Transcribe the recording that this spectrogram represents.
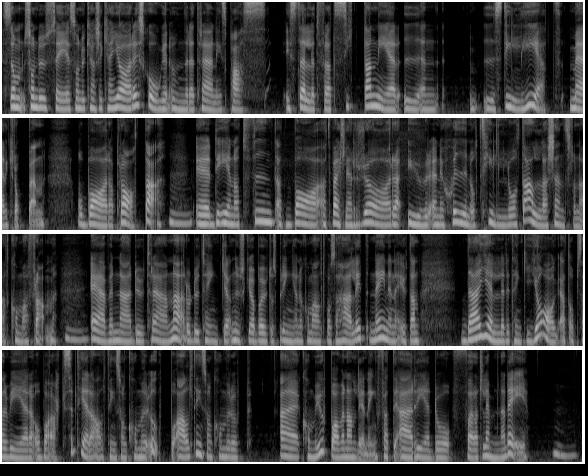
som, som du säger, som du kanske kan göra i skogen under ett träningspass. Istället för att sitta ner i, en, i stillhet med kroppen och bara prata. Mm. Eh, Det är något fint att, ba, att verkligen röra ur energin och tillåta alla känslorna att komma fram. Mm. Även när du tränar och du tänker att nu ska jag bara ut och springa, nu kommer allt vara så härligt. Nej, nej, nej, utan där gäller det, tänker jag, att observera och bara acceptera allting som kommer upp. Och allting som kommer upp är, kommer ju upp av en anledning för att det är redo för att lämna dig. Mm.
